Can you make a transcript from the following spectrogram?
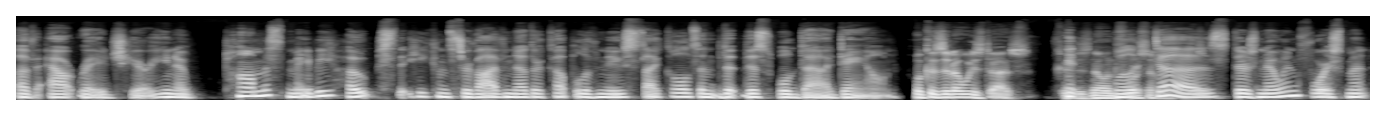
of outrage here. You know, Thomas maybe hopes that he can survive another couple of news cycles and that this will die down. Well, because it always does. Because there's no enforcement. Well, it does. There's no enforcement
